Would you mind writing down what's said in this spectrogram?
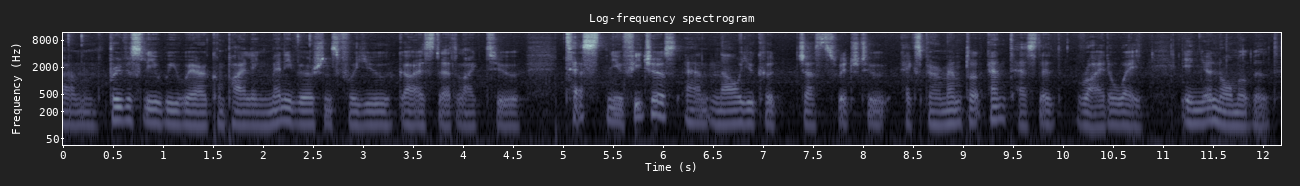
um, previously we were compiling many versions for you guys that like to test new features and now you could just switch to experimental and test it right away in your normal build.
